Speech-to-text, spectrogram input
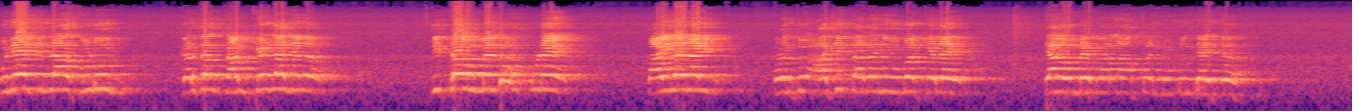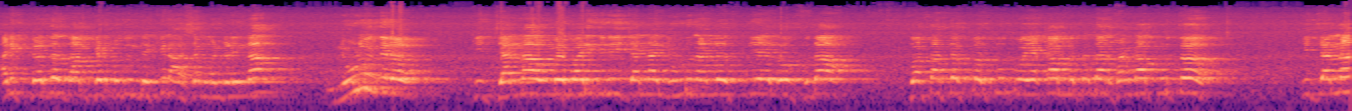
पुणे जिल्हा सोडून कर्जत जामखेडला गेलं तिथं उमेदवार पुढे पाहिलं नाही परंतु अजितदादांनी उभं केलंय. त्या उमेदवाराला आपण निवडून द्यायचं. आणि कर्जत जामखेडमधून देखील अशा मंडळींना निवडून दिलं की ज्यांना उमेदवारी दिली ज्यांना निवडून आणलं ते लोक सुद्धा स्वतःच कर्तृत्व एका मतदारसंघापुरतं की ज्यांना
